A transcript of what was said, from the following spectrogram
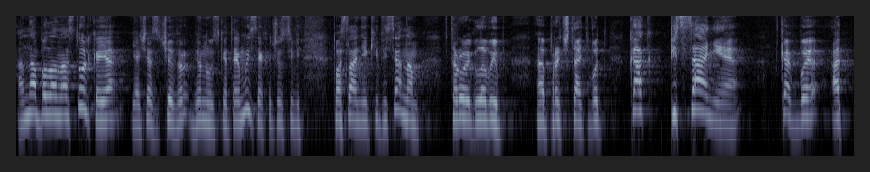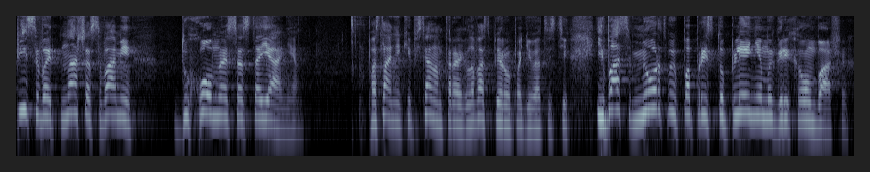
она была настолько, я, я сейчас еще вернусь к этой мысли, я хочу послание к Ефесянам второй главы э, прочитать, вот как Писание как бы описывает наше с вами духовное состояние. Послание к Ефесянам, 2 глава, с 1 по 9 стих. «И вас, мертвых по преступлениям и грехам ваших».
